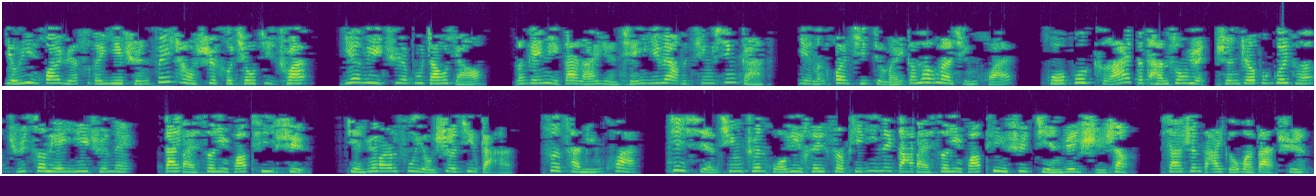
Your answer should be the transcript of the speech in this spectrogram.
有印花元素的衣裙非常适合秋季穿，艳丽却不招摇，能给你带来眼前一亮的清新感。也能唤起久违的浪漫情怀。活泼可爱的谭松韵身着不规则橘色连衣裙内搭白色印花 T 恤，简约而富有设计感，色彩明快，尽显青春活力。黑色皮衣内搭白色印花 T 恤，简约时尚。下身搭一个晚半裙，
